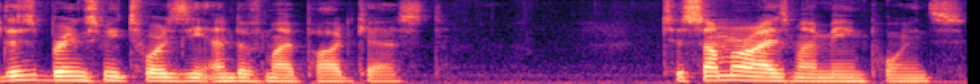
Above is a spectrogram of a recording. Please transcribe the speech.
This brings me towards the end of my podcast. To summarize my main points,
